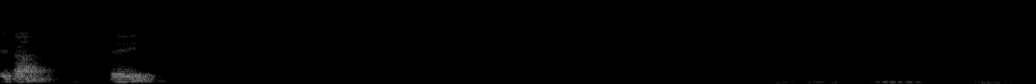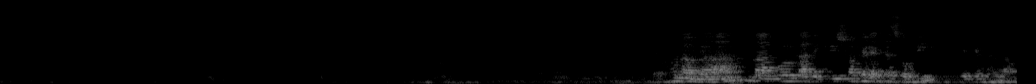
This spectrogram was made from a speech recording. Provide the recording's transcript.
এটা, এই এখন আমরা লাঙ্গল কাঁধে কৃষকের একটা ছবি এঁকে ফেললাম।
